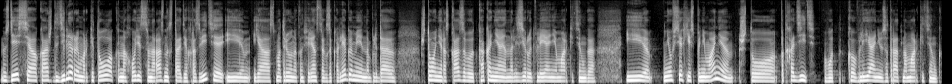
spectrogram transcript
Но здесь э, каждый дилер и маркетолог находится на разных стадиях развития, и я смотрю на конференциях за коллегами, наблюдаю, что они рассказывают, как они анализируют влияние маркетинга. И не у всех есть понимание, что подходить вот к влиянию затрат на маркетинг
